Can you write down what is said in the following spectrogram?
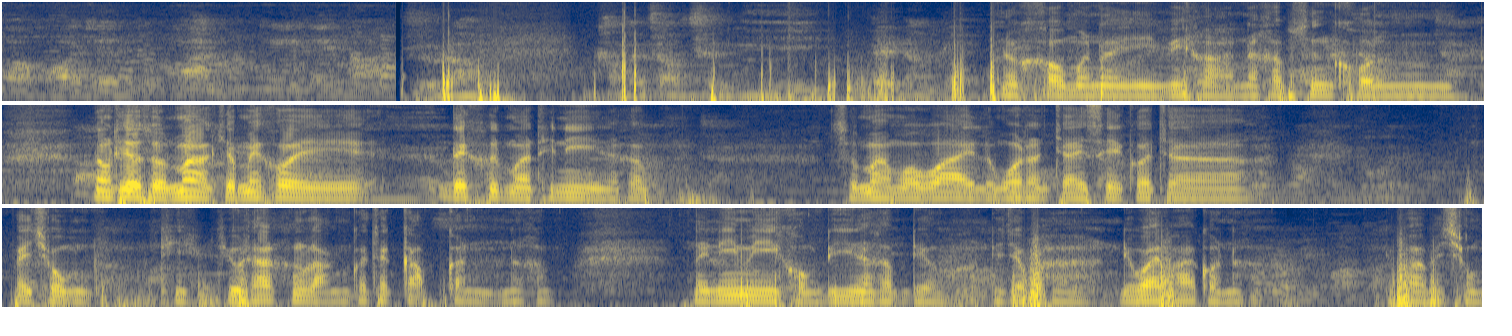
ก็ขอเชิญทุกท่านที่ได้มาชื่อเราข้าพ เจ้าชื่อนี้ได้นำดอกแล้วเข้ามาในวิหารนะครับ ซึ่งคนนักท่องเที่ยวส่วนมากจะไม่ค่อยได้ขึ้นมาที่นี่นะครับ ส่วนมากมาไหว้หลวงพ่อทันใจเสร็จก็จะไปชมที่ทิวทัศน์ข้างหลังก็จะกลับกันนะครับ ในนี้มีของดีนะครับ เดี๋ยวเดี๋ยวจะพาเดี๋ยวไหว้พระก่อนนะครับเดี๋ยวพาไปชม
